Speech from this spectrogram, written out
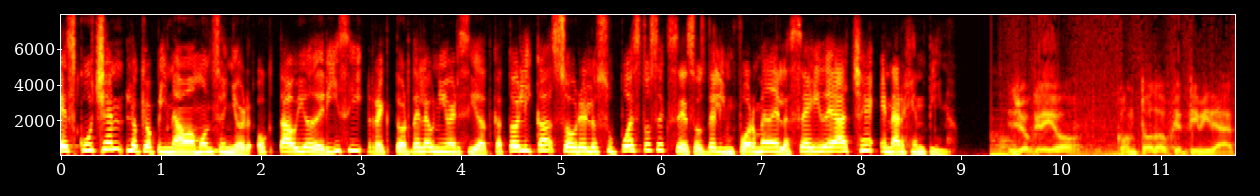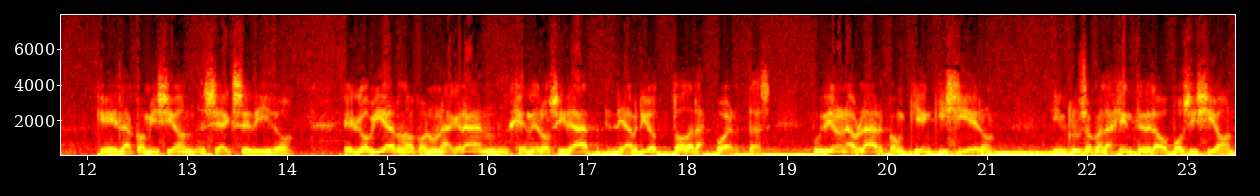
Escuchen lo que opinaba Monseñor Octavio Derisi, rector de la Universidad Católica, sobre los supuestos excesos del informe de la CIDH en Argentina. Yo creo, con toda objetividad, que la comisión se ha excedido el gobierno, con una gran generosidad, le abrió todas las puertas. Pudieron hablar con quien quisieron, incluso con la gente de la oposición.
